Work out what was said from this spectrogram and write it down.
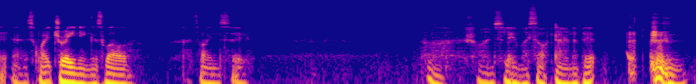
it, uh, it's quite draining as well. I find so. Oh, try and slow myself down a bit.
